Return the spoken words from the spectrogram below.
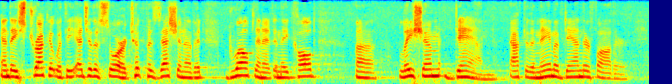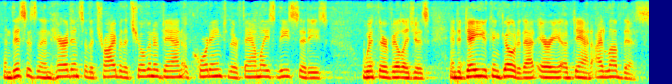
and they struck it with the edge of the sword, took possession of it, dwelt in it, and they called uh, Dan, after the name of Dan their father. And this is the inheritance of the tribe of the children of Dan, according to their families, these cities with their villages. And today you can go to that area of Dan. I love this.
